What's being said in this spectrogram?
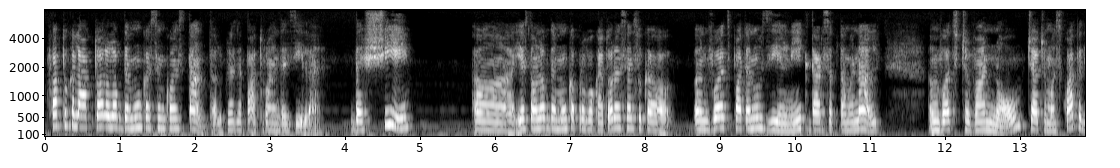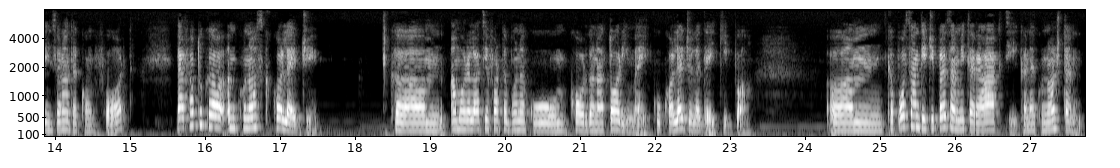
Faptul că la actualul loc de muncă sunt constantă, lucrez de patru ani de zile, deși uh, este un loc de muncă provocator în sensul că învăț, poate nu zilnic, dar săptămânal, învăț ceva nou, ceea ce mă scoate din zona de confort, dar faptul că îmi cunosc colegii, că am o relație foarte bună cu coordonatorii mei, cu colegele de echipă, um, că pot să anticipez anumite reacții, că ne cunoaștem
